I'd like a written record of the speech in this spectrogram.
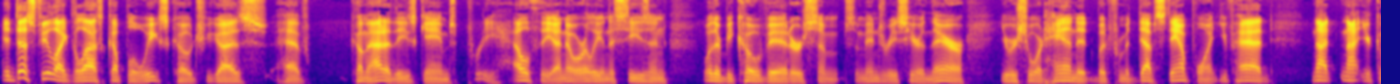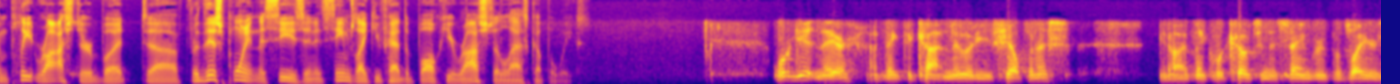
It does feel like the last couple of weeks, Coach. You guys have come out of these games pretty healthy. I know early in the season, whether it be COVID or some some injuries here and there, you were shorthanded. But from a depth standpoint, you've had not not your complete roster, but uh, for this point in the season, it seems like you've had the bulk of your roster the last couple of weeks. We're getting there. I think the continuity is helping us. You know, I think we're coaching the same group of players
